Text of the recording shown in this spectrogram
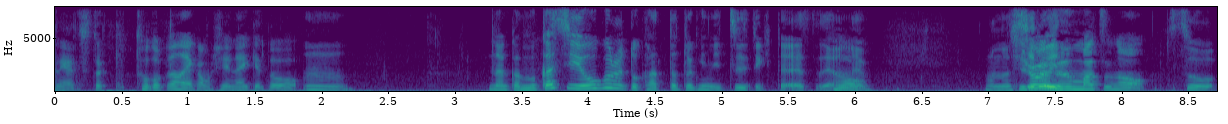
にはちょっと届かないかもしれないけど。うん。なんか昔ヨーグルト買った時についてきたやつだよね。あの白い粉末の。そう。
